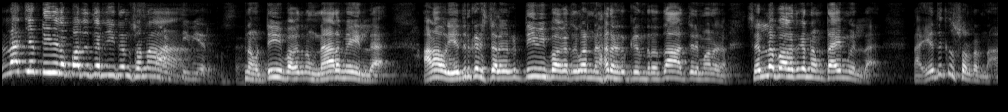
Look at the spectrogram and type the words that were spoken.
எல்லாத்தையும் டிவியில் பார்த்து தெரிஞ்சுக்கிட்டேன்னு சொன்னால் டிவியாக இருக்கும் சார். நம்ம டிவி பார்க்கறதுக்கு நமக்கு நேரமே இல்லை. ஆனால் ஒரு எதிர்க்கட்சி தலைவருக்கு டிவி பார்க்கறதுக்குலாம் நேரம் இருக்குன்றது தான் ஆச்சரியமான. செல்லை பார்க்கறதுக்கு நம்ம டைம் இல்லை. நான் எதுக்கு சொல்கிறேன்னா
